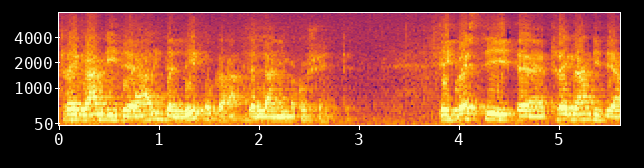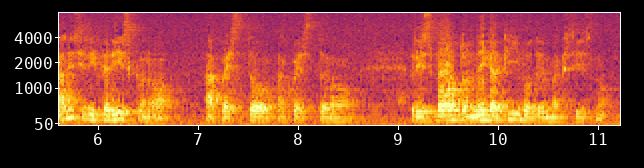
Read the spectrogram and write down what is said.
tre grandi ideali dell'epoca dell'anima cosciente. E questi eh, tre grandi ideali si riferiscono a questo, a questo risvolto negativo del marxismo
